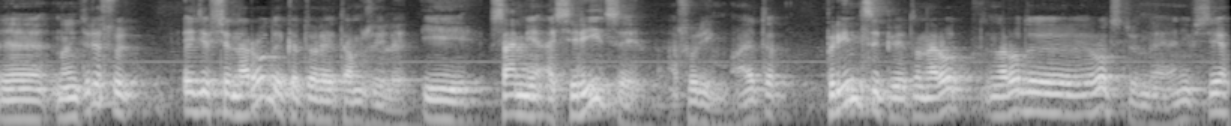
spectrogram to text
э, но интересно, что эти все народы, которые там жили, и сами ассирийцы, Ашурим, а это в принципе это народ, народы родственные, они все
